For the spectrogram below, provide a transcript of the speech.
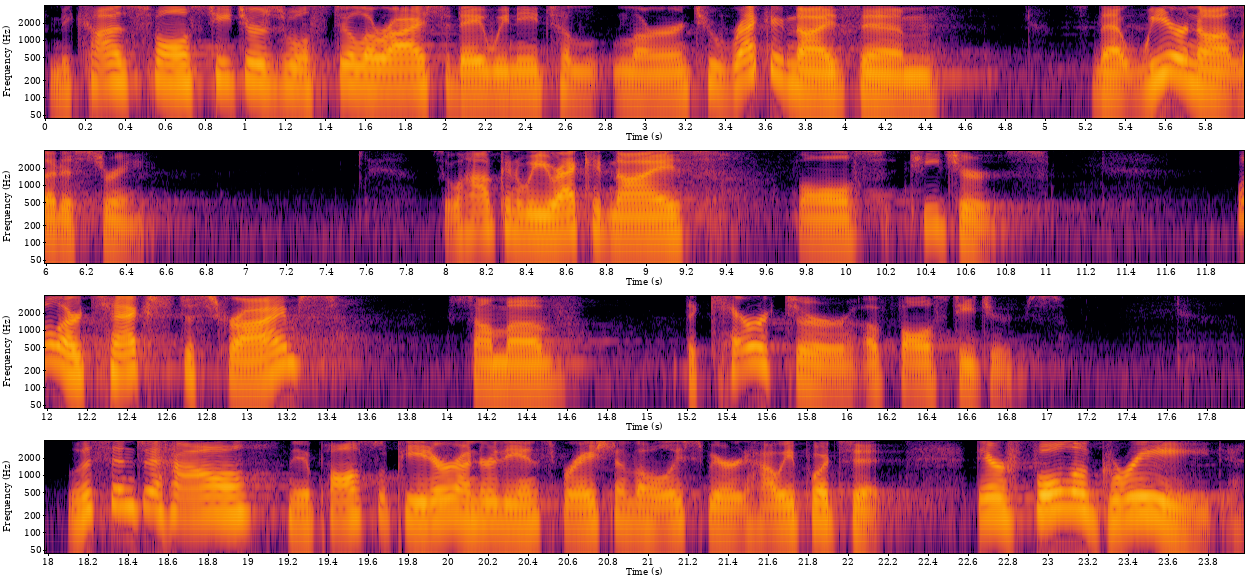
And because false teachers will still arise today, we need to learn to recognize them so that we are not led astray. So, how can we recognize false teachers? Well, our text describes some of the character of false teachers. Listen to how the apostle Peter under the inspiration of the Holy Spirit how he puts it. They're full of greed.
